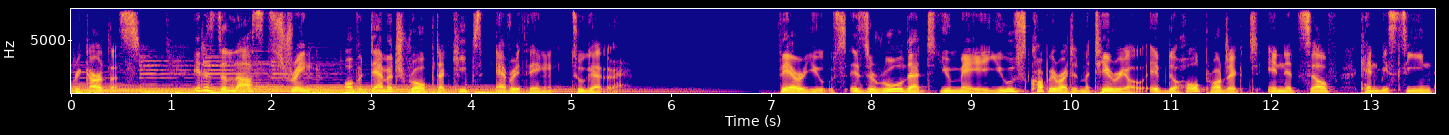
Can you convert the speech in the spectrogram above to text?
regardless. It is the last string of a damaged rope that keeps everything together. Fair use is the rule that you may use copyrighted material if the whole project in itself can be seen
